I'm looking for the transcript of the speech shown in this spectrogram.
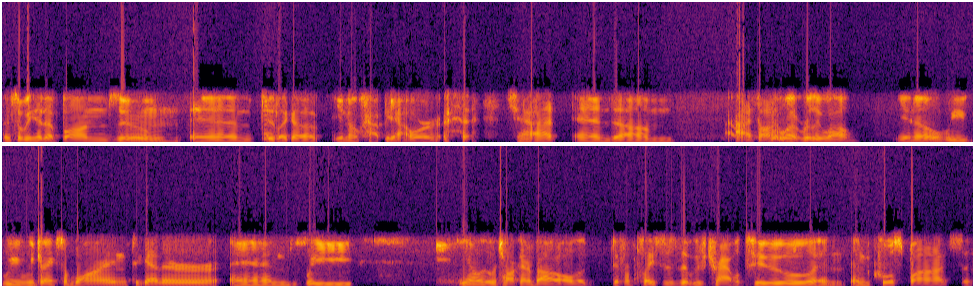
and so we hit up on Zoom and did like a you know happy hour chat, and um, I thought it went really well. You know, we, we we drank some wine together, and we you know we were talking about all the different places that we've traveled to and and cool spots and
